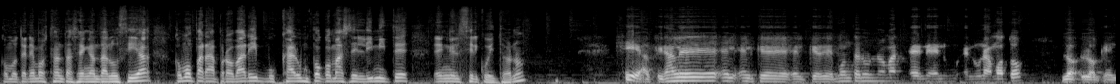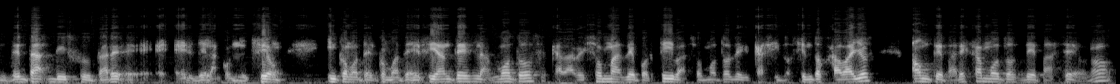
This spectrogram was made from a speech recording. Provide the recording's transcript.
como tenemos tantas en Andalucía, como para probar y buscar un poco más de límite en el circuito, ¿no? Sí, al final el, que, el que monta en una moto lo, que intenta disfrutar es, de la conducción. Y como te, como te decía antes, las motos cada vez son más deportivas, son motos de casi 200 caballos, aunque parezcan motos de paseo, ¿no?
